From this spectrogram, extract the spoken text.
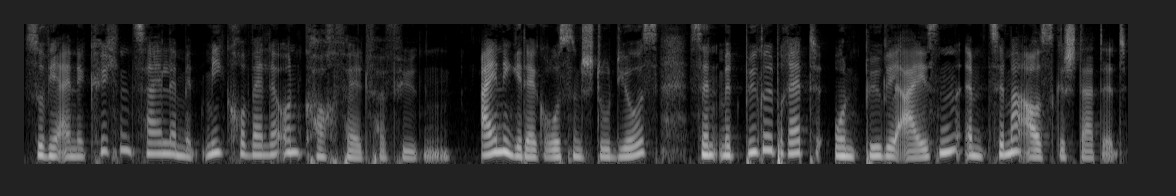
sowie eine Küchenzeile mit Mikrowelle und Kochfeld verfügen. Einige der großen Studios sind mit Bügelbrett und Bügeleisen im Zimmer ausgestattet.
